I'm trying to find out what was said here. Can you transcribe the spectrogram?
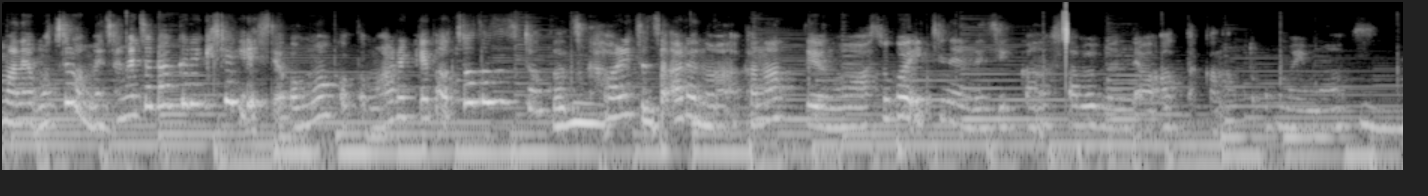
まあねもちろんめちゃめちゃ学歴主義して思うこともあるけどちょっとずつちょっとずつ変わりつつあるのかなっていうのはすごい1年で実感した部分ではあったかなと思います。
